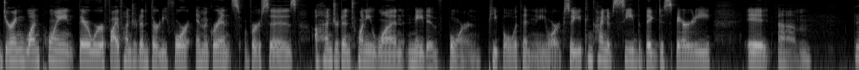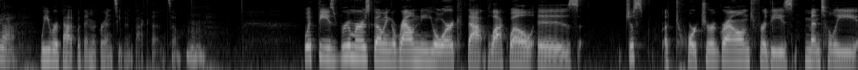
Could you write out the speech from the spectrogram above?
during one point, there were 534 immigrants versus 121 native born people within New York. So you can kind of see the big disparity. It, um, Yeah. we were bad with immigrants even back then. So, with these rumors going around New York that Blackwell is just a torture ground for these mentally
